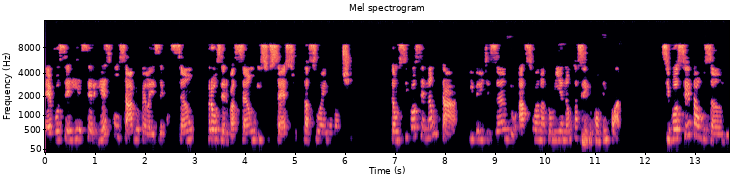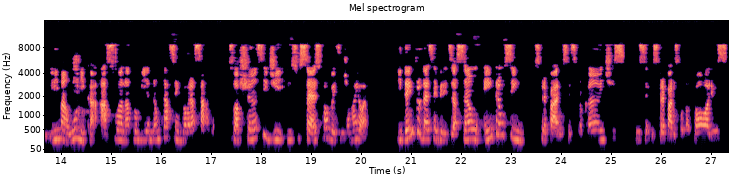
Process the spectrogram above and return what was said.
É você ser responsável pela execução, preservação e sucesso da sua endodontia. Então, se você não está hibridizando, a sua anatomia não está sendo contemplada. Se você está usando lima única, a sua anatomia não está sendo abraçada. Sua chance de insucesso talvez seja maior. E dentro dessa hibridização entram sim os preparos reciprocantes, os, os preparos rotatórios,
